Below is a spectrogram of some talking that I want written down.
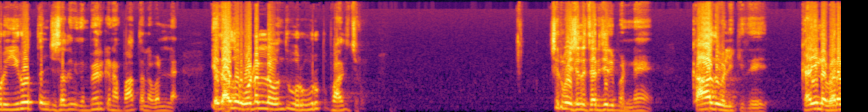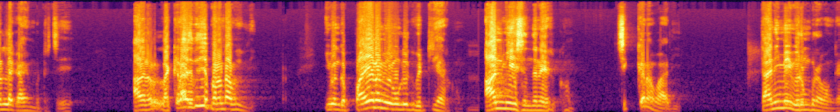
ஒரு இருபத்தஞ்சு சதவீதம் பேருக்கு நான் பார்த்த லெவல்ல ஏதாவது ஒரு உடல்ல வந்து ஒரு உறுப்பு பாதிச்சிடும் சிறு வயசுல சர்ஜரி பண்ணேன் காது வலிக்குது கையில விரல்ல காயம் பட்டுருச்சு. அதனால லக்னாதிபதியே பன்னெண்டாம் தேதி. இவங்க பயணம் இவங்களுக்கு வெற்றியா இருக்கும். ஆன்மீக சிந்தனை இருக்கும். சிக்கனவாதி. தனிமை விரும்புறவங்க.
